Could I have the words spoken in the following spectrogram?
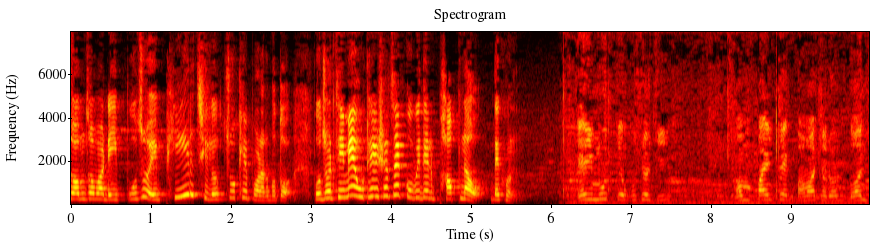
জমজমাট এই পুজোয় ভিড় ছিল চোখে পড়ার মতো। পুজোর থিমে উঠে এসেছে কবিদের ভাবনাও। দেখুন। এই মুহূর্তে উপস্থিত কম্পাইনটেক বামাচরণগঞ্জ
